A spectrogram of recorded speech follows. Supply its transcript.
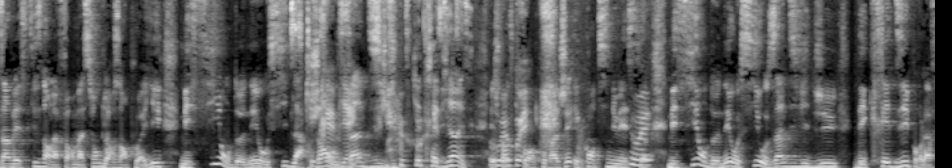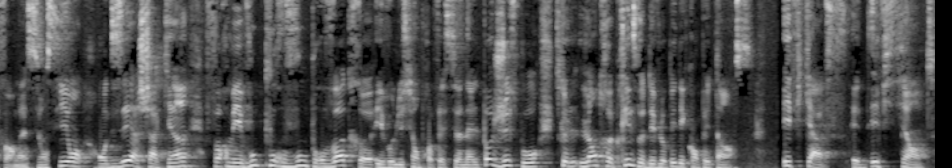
investissent dans la formation de leurs employés, mais si on donnait aussi de l'argent aux individus, ce qui est très bien, et, je pense qu'il faut encourager et continuer ça, mais si on donnait aussi aux individus des crédits pour la formation, si on, on disait à chacun, formez-vous pour vous, pour votre euh, évolution professionnelle, pas juste pour, parce que l'entreprise veut développer des compétences efficace et efficiente.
